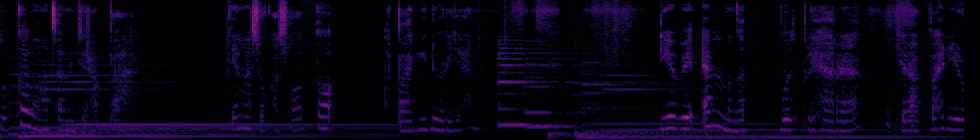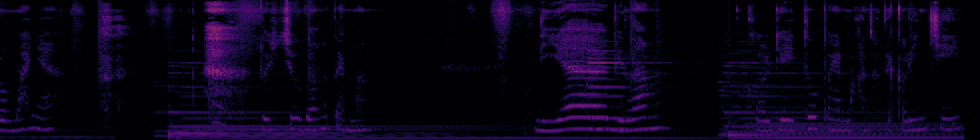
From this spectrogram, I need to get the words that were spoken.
suka banget sama jerapah. Dia nggak suka soto apalagi durian. Dia BM banget buat pelihara jerapah di rumahnya. Lucu banget emang. Dia bilang kalau dia itu pengen makan sate kelinci.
